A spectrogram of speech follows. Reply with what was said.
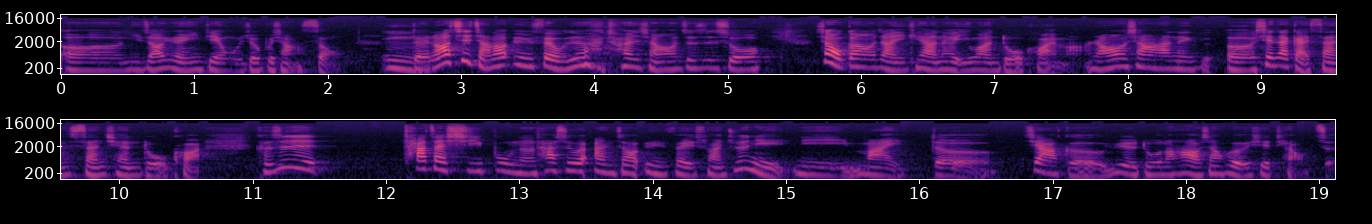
呃，你只要远一点，我就不想送。嗯，对，然后其实讲到运费，我就 突然想到，就是说，像我刚刚讲 IKEA 那个一万多块嘛，然后像他那个呃，现在改三三千多块，可是他在西部呢，他是会按照运费算，就是你你买的价格越多，然后它好像会有一些调整。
